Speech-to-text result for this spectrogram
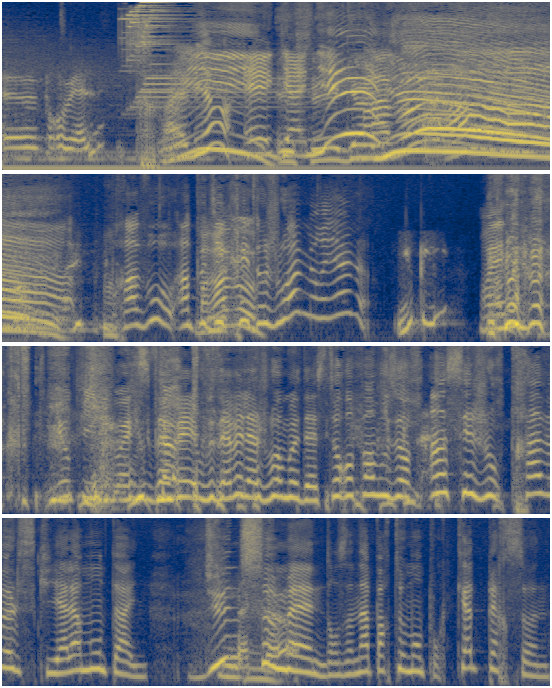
Euh, Bruel. Très bien. Et Et gagné Ah Bravo. Un petit Bravo. cri de joie, Muriel Youpi. Ouais. Youpi, ouais, vous avez, vous avez la joie modeste. Europe 1 vous offre un séjour travel ski à la montagne d'une semaine dans un appartement pour quatre personnes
